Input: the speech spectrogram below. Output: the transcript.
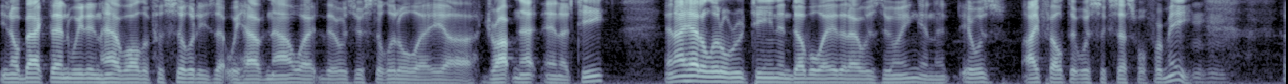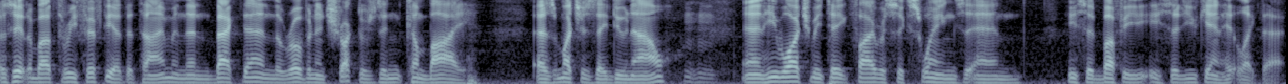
you know back then we didn't have all the facilities that we have now. I, there was just a little a uh, drop net and a tee, and I had a little routine in Double A that I was doing, and it, it was I felt it was successful for me. I was hitting about 350 at the time, and then back then the roving instructors didn't come by as much as they do now. And he watched me take five or six swings, and he said, "Buffy," he said, "you can't hit like that."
